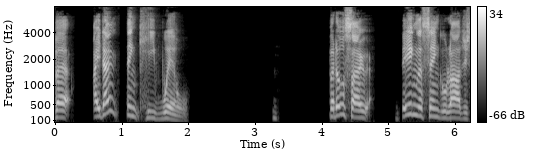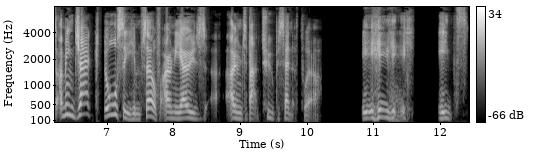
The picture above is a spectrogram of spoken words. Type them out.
But I don't think he will. But also, being the single largest, I mean, Jack Dorsey himself only owns owns about two percent of Twitter. He he, Mhm. he he's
